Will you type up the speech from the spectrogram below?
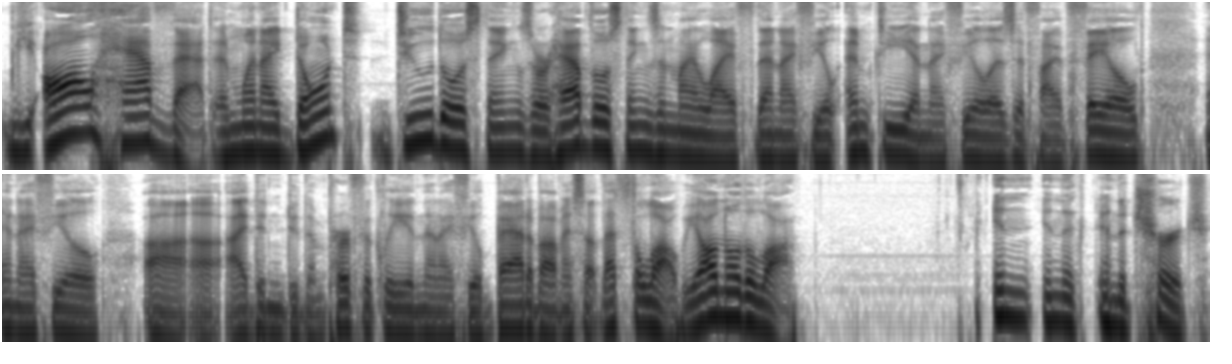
We all have that, and when I don't do those things or have those things in my life, then I feel empty and I feel as if I've failed, and I feel uh, I didn't do them perfectly, and then I feel bad about myself. That's the law. We all know the law. In in the in the church,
